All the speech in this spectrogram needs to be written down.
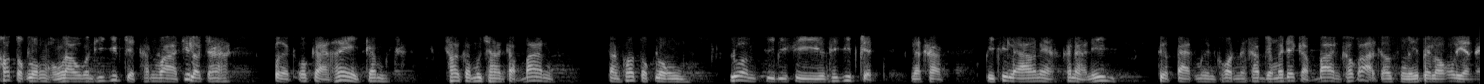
ข้อตกลงของเราวันที่ 27 ธันวาที่เราจะเปิดโอกาสให้กัมชาวกัมพูชากลับบ้าน ตามข้อตกลงร่วม GBC วันที่ 27 นะครับ ปีที่แล้วเนี่ยขณะนี้เกือบ 80,000 คนนะครับ ยังไม่ได้กลับบ้านเขาก็อาจจะเอาตรงนี้ไปร้องเรียนใน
